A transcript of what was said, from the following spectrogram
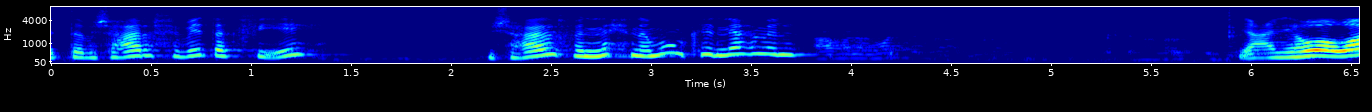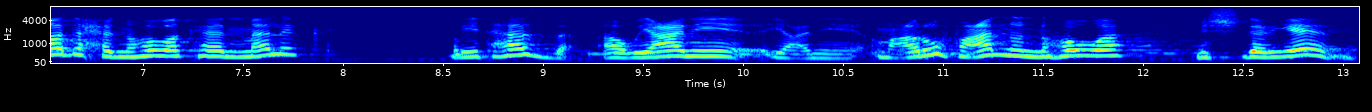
أنت مش عارف في بيتك في إيه مش عارف إن إحنا ممكن نعمل آه يعني هو واضح إن هو كان ملك بيتهزأ أو يعني يعني معروف عنه إن هو مش دريان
